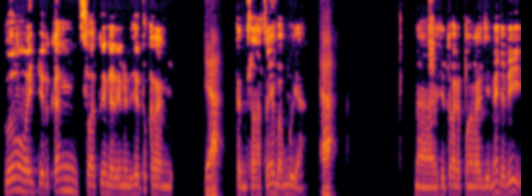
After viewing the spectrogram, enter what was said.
gue memikirkan sesuatu yang dari Indonesia itu keren Ya. dan salah satunya bambu ya. Ya. Nah di situ ada pengrajinnya jadi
